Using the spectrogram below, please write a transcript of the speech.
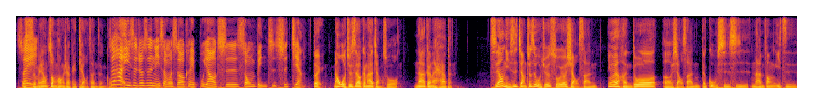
所以我什么样状况下可以挑战正宫？”所以他意思就是你什么时候可以不要吃松饼，只吃酱？对，然后我就是要跟他讲说：“Not gonna happen。”只要你是这样，就是我觉得所有小三，因为很多呃小三的故事是男方一直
